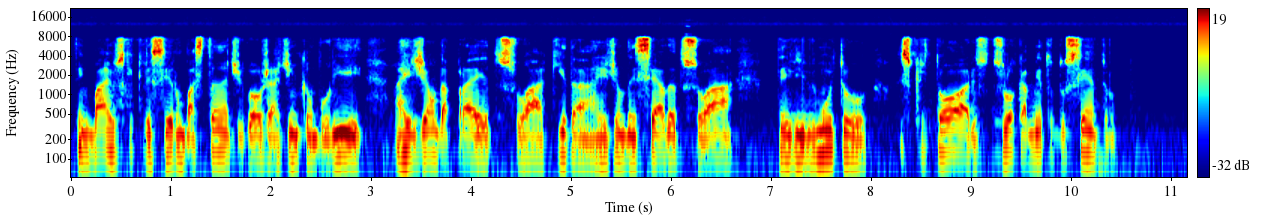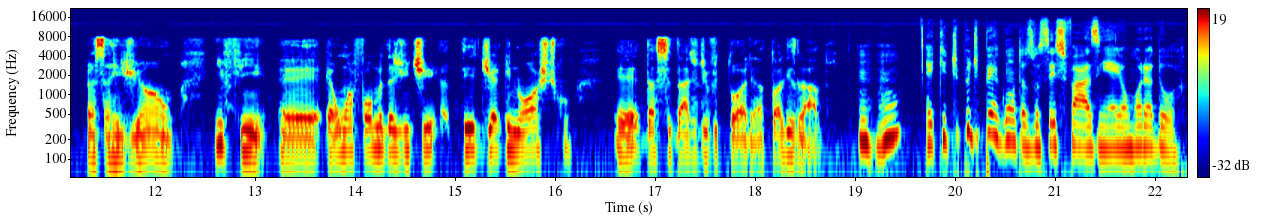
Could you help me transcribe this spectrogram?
Tem bairros que cresceram bastante, igual o Jardim Camburi, a região da Praia do Soar, aqui da região da Enseada do Soar, teve muito escritórios, deslocamento do centro para essa região. Enfim, é, é, uma forma da gente ter diagnóstico é, da cidade de Vitória atualizado. Uhum. E que tipo de perguntas vocês fazem aí ao morador?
